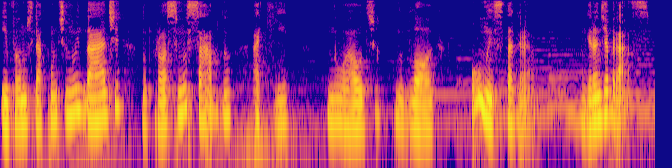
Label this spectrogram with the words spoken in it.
e vamos dar continuidade no próximo sábado aqui no áudio, no blog ou no Instagram. Um grande abraço.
